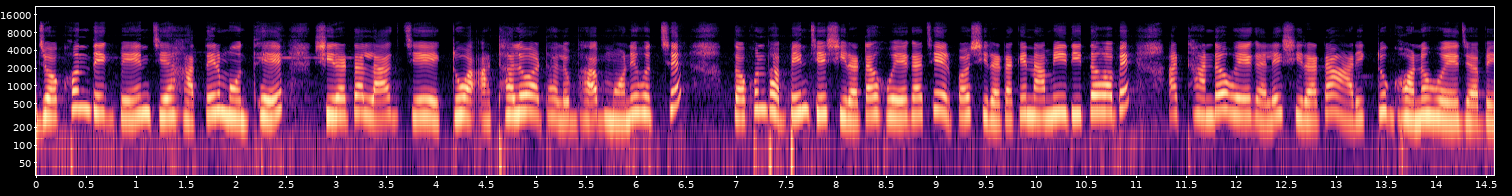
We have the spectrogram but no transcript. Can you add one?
যখন দেখবেন যে হাতের মধ্যে শিরাটা লাগছে, একটু আঠালো আঠালো ভাব মনে হচ্ছে। তখন ভাববেন যে শিরাটা হয়ে গেছে, এরপর শিরাটাকে নামিয়ে দিতে হবে। আর ঠান্ডা হয়ে গেলে শিরাটা আরেকটু ঘন হয়ে যাবে।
